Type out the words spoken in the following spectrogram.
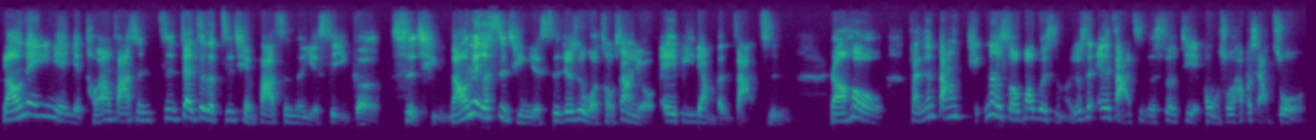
然后那一年也同样发生之在这个之前发生的也是一个事情，然后那个事情也是就是我手上有 A、B 两本杂志。然后，反正当那个时候不知道为什么，就是 A 杂志的设计也跟我说他不想做，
